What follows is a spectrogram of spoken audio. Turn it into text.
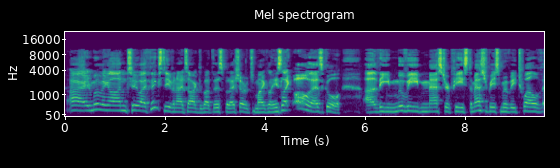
All right, moving on to I think Steve and I talked about this, but I showed it to Michael, and he's like, "Oh, that's cool." Uh, the movie masterpiece, the masterpiece movie 12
